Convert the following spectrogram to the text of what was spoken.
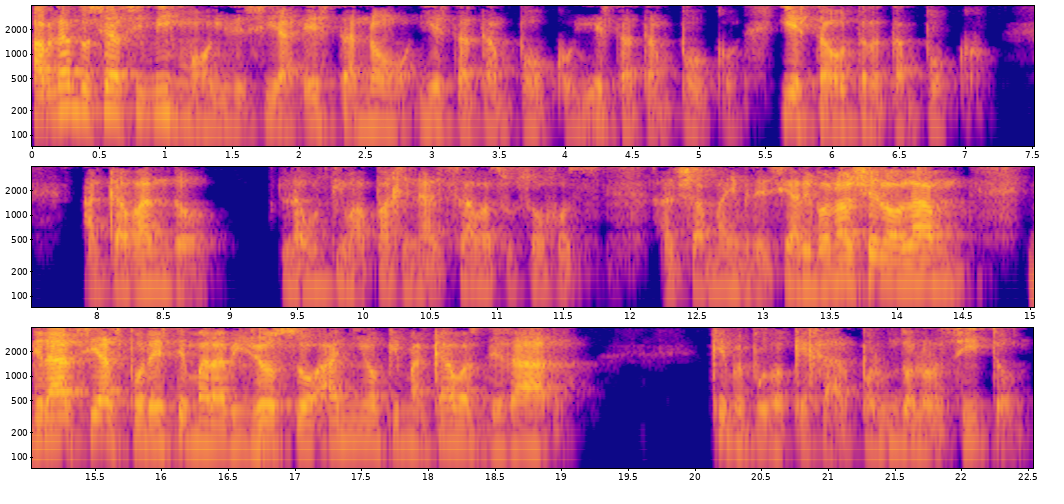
hablándose a sí mismo y decía, esta no, y esta tampoco, y esta tampoco, y esta otra tampoco. Acabando la última página, alzaba sus ojos al Shammai y me decía, Olam, gracias por este maravilloso año que me acabas de dar. ¿Qué me puedo quejar? ¿Por un dolorcito?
